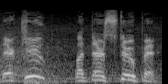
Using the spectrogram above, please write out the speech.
They're cute, but they're stupid.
